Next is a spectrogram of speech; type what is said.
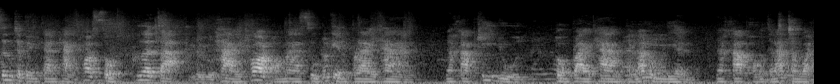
ซึ่งจะเป็นการถ่ายทอดสดเพื่อจะถ่ายทอดออกมาสู่นักเรียนปลายทางนะครับ ที่อยู่ตรงปลายทางแต่ละโรงเรียนนะครับ ของแต่ละจังหวัด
